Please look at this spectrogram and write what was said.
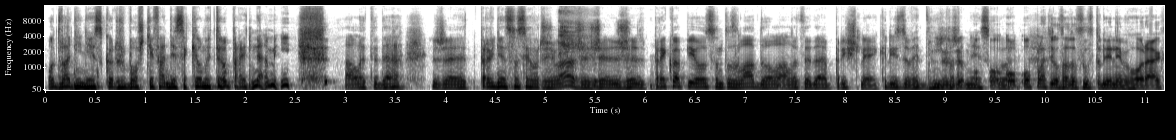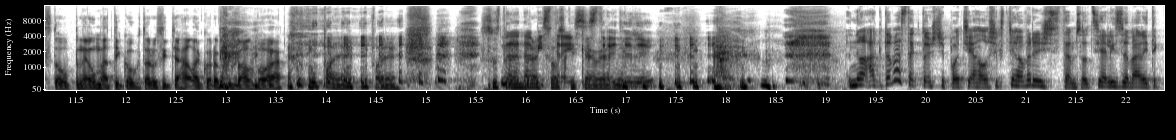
O dva dní neskôr už bol Štefan 10 km pred nami. Ale teda, že prvý deň som si hovoril, že wow, že, že, že prekvapivo som to zvládol, ale teda prišli aj krízové dni že, potom neskôr. O, o, oplatil sa to sústredenie v horách s tou pneumatikou taktikou, ktorú si ťahal ako Rocky Balboa. úplne, úplne. Sústredenie no, sústredenie. no a kto vás takto ešte potiahol? Však ste hovorili, že ste tam socializovali, tak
